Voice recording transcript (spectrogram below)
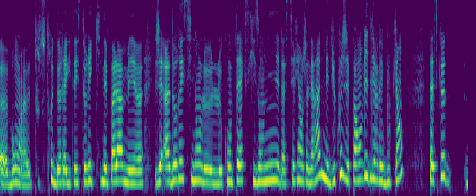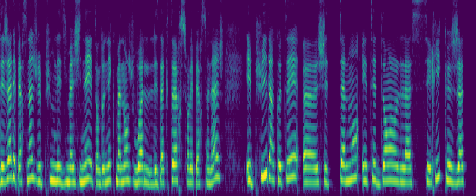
Euh, bon, euh, tout ce truc de réalité historique qui n'est pas là, mais euh, j'ai adoré sinon le, contexte qu'ils ont mis, la série en général. Mais du coup, j'ai pas envie de lire les bouquins parce que déjà, les personnages, je vais plus me les imaginer, étant donné que maintenant, je vois les acteurs sur les personnages. Et puis, d'un côté, j'ai tellement été dans la série que j'attends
